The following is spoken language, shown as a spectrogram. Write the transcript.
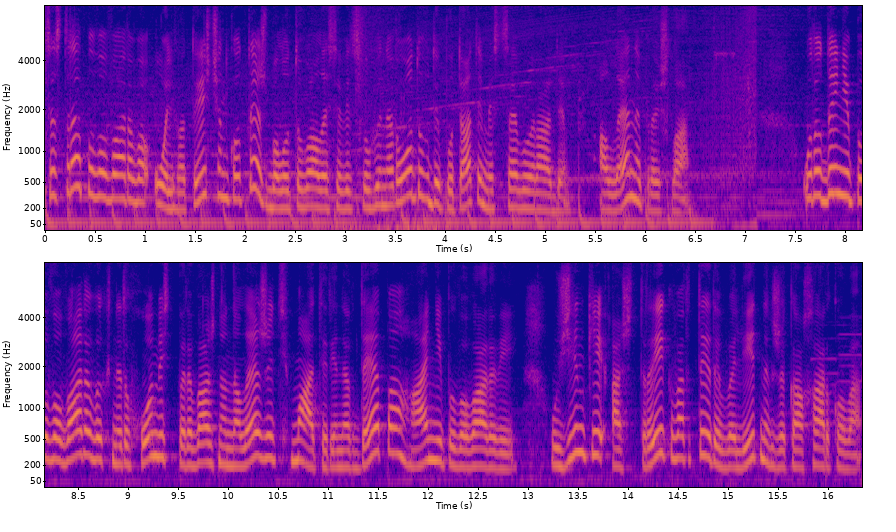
Сестра Пивоварова Ольга Тищенко теж балотувалася від Слуги народу в депутати місцевої ради, але не пройшла. У родині Пивоварових нерухомість переважно належить матері нардепа Ганні Пивоваровій. У жінки аж три квартири в елітних ЖК Харкова.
